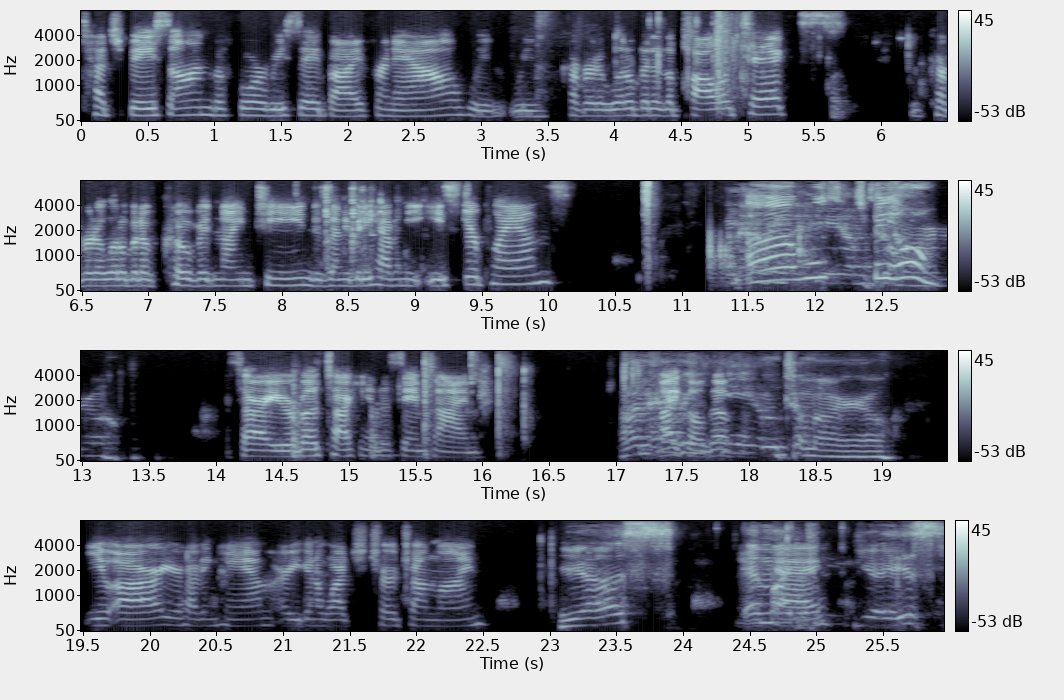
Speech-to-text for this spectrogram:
touch base on before we say bye for now? We've we've covered a little bit of the politics. We've covered a little bit of COVID 19. Does anybody have any Easter plans? I'm Uh, having we'll ham be home. tomorrow. Sorry, you were both talking at the same time. I'm Michael, having go. ham tomorrow. You are? You're having ham? Are you going to watch church online? Yes. And my Okay. PJs.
